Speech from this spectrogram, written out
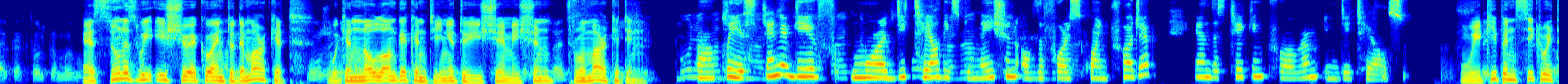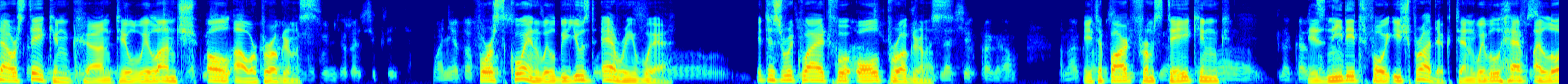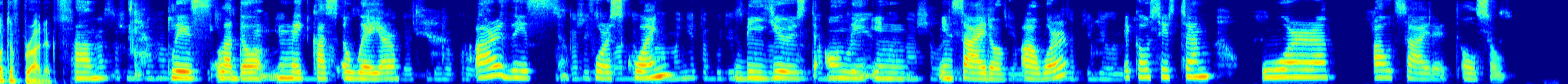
As soon as we issue a coin to the market, we can no longer continue to issue emission through marketing. Uh, please, can you give more detailed explanation of the Force Coin project and the staking program in details? We keep in secret our staking until we launch all our programs. Force coin will be used everywhere. It is required for all programs. It, apart from staking, is needed for each product, and we will have a lot of products. Um, please, Lado, make us aware. Are these force coin be used only in inside of our ecosystem, or outside it also?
